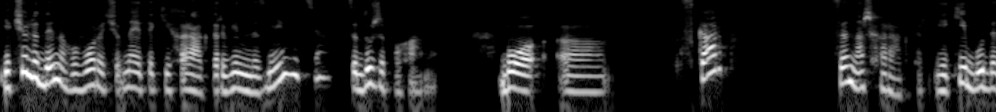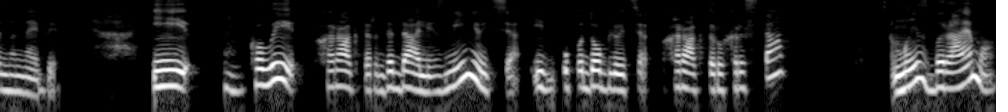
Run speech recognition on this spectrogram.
Якщо людина говорить, що в неї такий характер, він не зміниться, це дуже погано. Бо е, скарб це наш характер, який буде на небі. І коли характер дедалі змінюється і уподоблюється характеру Христа, ми збираємо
